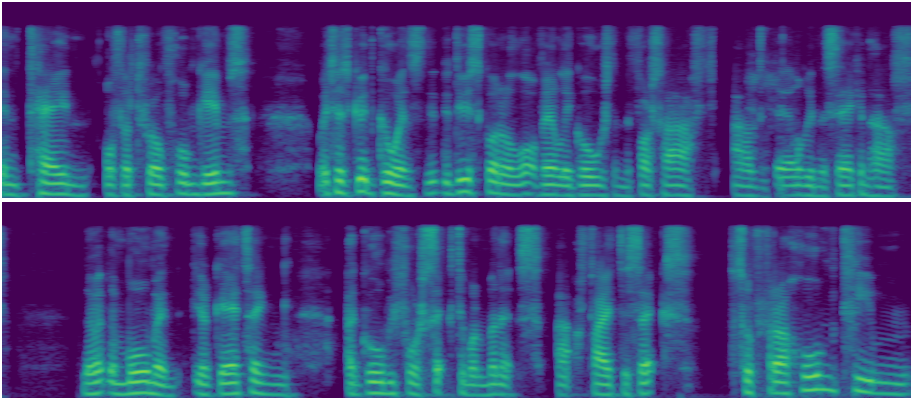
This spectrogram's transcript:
in 10 of their 12 home games, which is good going. So they do score a lot of early goals in the first half and early in the second half. Now at the moment, you're getting a goal before 61 minutes at five to six. So for a home team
